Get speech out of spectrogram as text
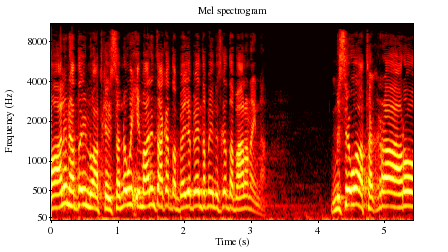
maalin haddaynu adkaysanno wixii maalintaa ka dambeeya beenta maynu iska dabaalanaynaa. Mise waa takraaro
